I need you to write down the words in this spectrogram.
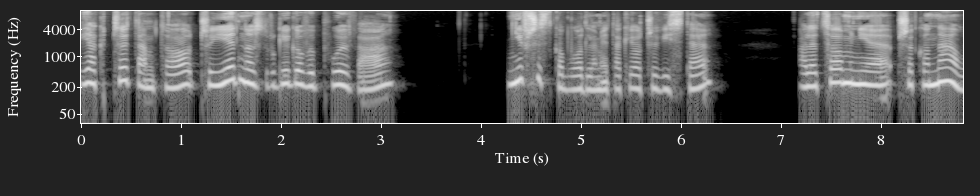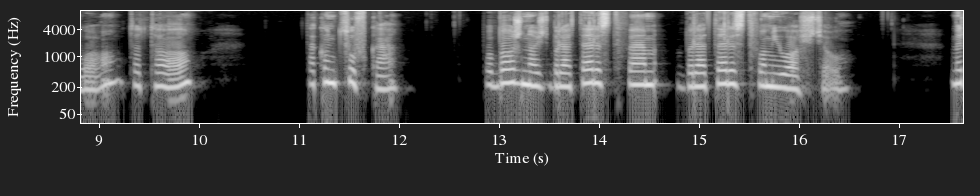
jak czytam to, czy jedno z drugiego wypływa, nie wszystko było dla mnie takie oczywiste, ale co mnie przekonało, to to, ta końcówka. Pobożność braterstwem, braterstwo miłością. My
